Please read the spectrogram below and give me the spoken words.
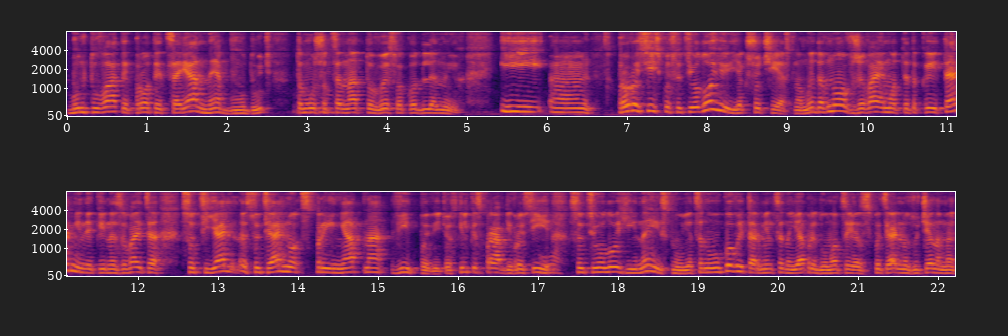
Бунтувати проти царя не будуть, тому що це надто високо для них. І е, про російську соціологію, якщо чесно, ми давно вживаємо такий термін, який називається соціаль, соціально сприйнятна відповідь, оскільки справді в Росії соціології не існує. Це науковий термін, це не я придумав. Це я спеціально з ученими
